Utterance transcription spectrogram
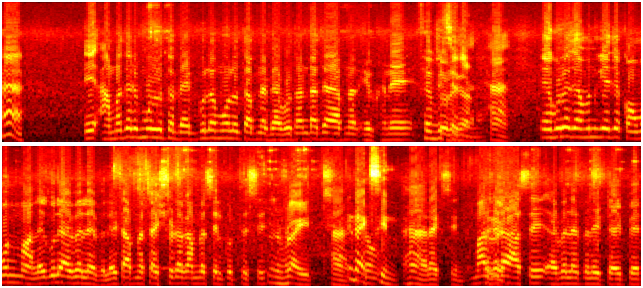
হ্যাঁ? এই আমাদের মূলত ব্যাগগুলো মূলত আপনার ব্যবধানটা যায় আপনার এখানে। হ্যাঁ এগুলো যেমন কি যে কমন মাল এগুলো অ্যাভেলেবেল এটা আপনার চারশো টাকা আমরা সেল করতেছি। রাইট র্যাক্সিন হ্যাঁ র্যাক্সিন মার্কেটে আছে অ্যাভেলেবেল এই টাইপের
